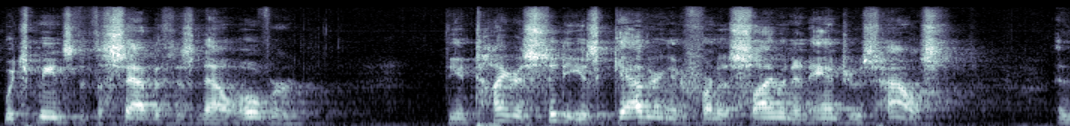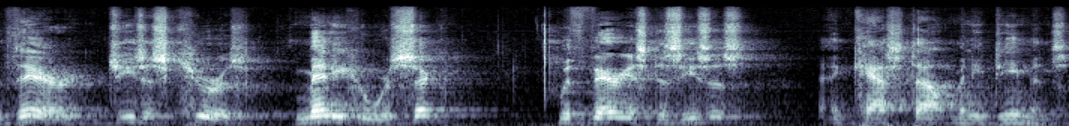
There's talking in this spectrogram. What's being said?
which means that the Sabbath is now over, the entire city is gathering in front of Simon and Andrew's house. And there, Jesus cures many who were sick with various diseases and cast out many demons.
